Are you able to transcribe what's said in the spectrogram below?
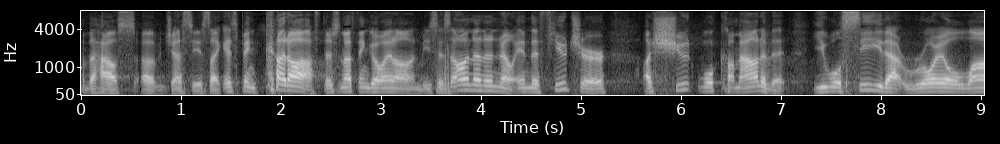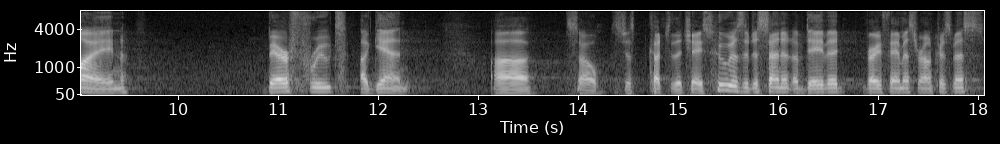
of the house of Jesse. It's like it's been cut off, there's nothing going on. He says, Oh, no, no, no. In the future, a shoot will come out of it. You will see that royal line bear fruit again. Uh, so let's just cut to the chase. Who is a descendant of David? Very famous around Christmas?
